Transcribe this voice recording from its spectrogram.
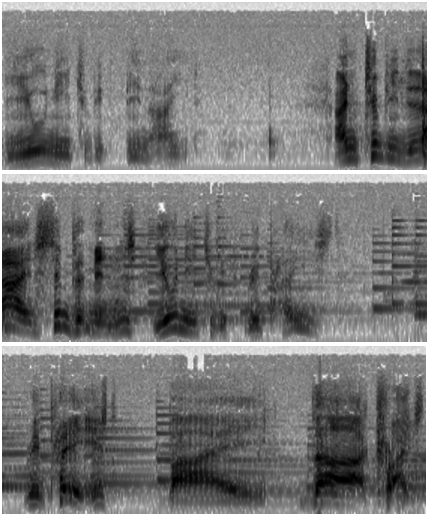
you need to be denied. And to be denied simply means you need to be replaced. Replaced by the Christ.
